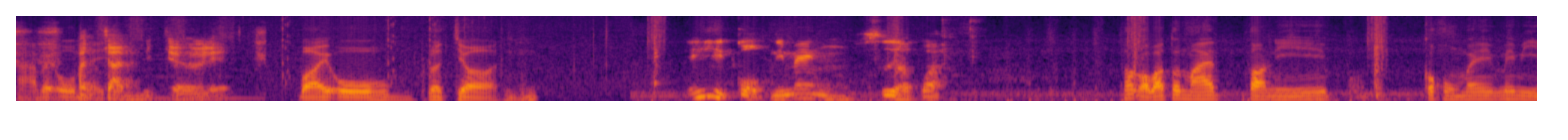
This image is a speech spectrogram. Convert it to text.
หาไบโอมพระไหนจันทร์ไม่เจอเลย ไบโอมประจานเอ้ยกบนี่แม่งเสือกว่ะเท่ากับว่าต้นไม้ตอนนี้ก็คงไม่ไม่มี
